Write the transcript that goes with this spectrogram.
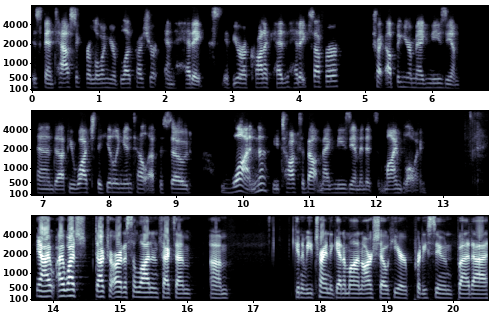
is fantastic for lowering your blood pressure and headaches. If you're a chronic head, headache sufferer, try upping your magnesium. And uh, if you watch the Healing Intel episode one, he talks about magnesium and it's mind blowing. Yeah, I, I watch Dr. Ardis a lot. In fact, I'm um, going to be trying to get him on our show here pretty soon. But uh,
